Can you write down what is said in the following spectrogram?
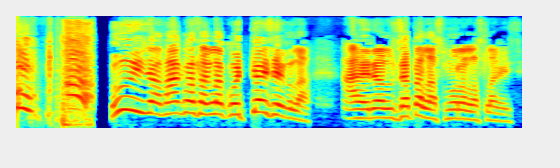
তুই! হুই যা ভাগলা থাকলা করতে আইছে এগুলা। আইরাল জেতালাস মরালাস মরা লাস লাগাইছে।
